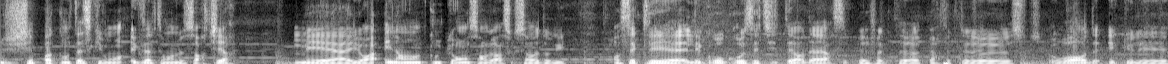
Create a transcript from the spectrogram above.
je sais pas quand est-ce qu'ils vont exactement le sortir. Mais euh, il y aura énormément de concurrence, on verra ce que ça va donner. On sait que les, gros gros éditeurs derrière c'est Perfect, euh, Perfect euh, World et que les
